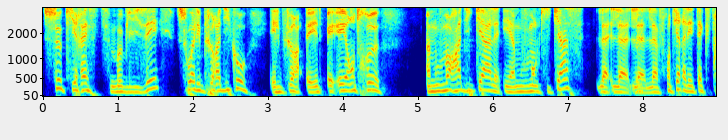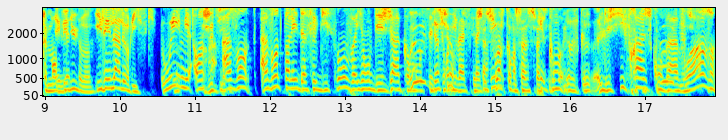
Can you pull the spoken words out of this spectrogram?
ceux qui restent mobilisés soient les plus radicaux. Et, le plus, ra- et, et- et entre un mouvement radical et un mouvement qui casse, la, la, la, la frontière, elle est extrêmement Exactement. ténue. Il est là le risque. Oui, mais en- Je dis- avant, avant de parler d'affaiblissement, voyons déjà comment Oui, oui, cette sûr. journée va se passer. Ce soir, comment ça va se passer comment- euh, le chiffrage qu'on Oui, va avoir.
